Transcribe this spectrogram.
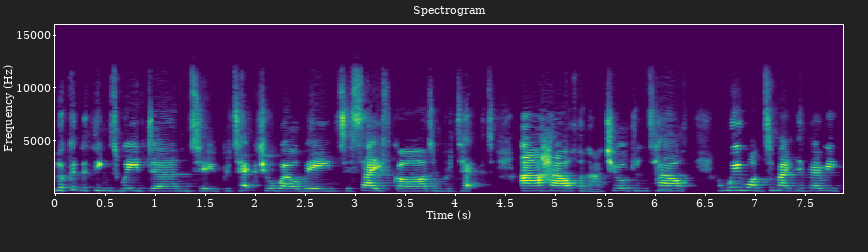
Look at the things we've done to protect your well-being, to safeguard and protect our health and our children's health. And we want to make the very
